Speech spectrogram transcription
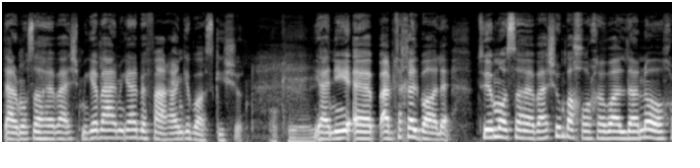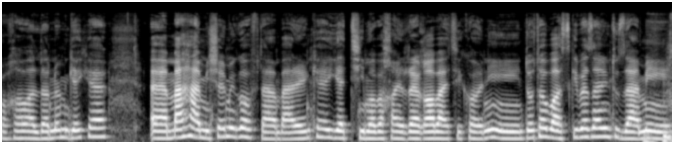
در مصاحبهش میگه برمیگرده به فرهنگ باسکیشون اوکی. یعنی البته خیلی باله توی مصاحبهشون با خورخه والدانو خورخه والدانو میگه که من همیشه می‌گفتم برای اینکه یه تیما بخواین رقابتی کنین دوتا باسکی بزنین تو زمین.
